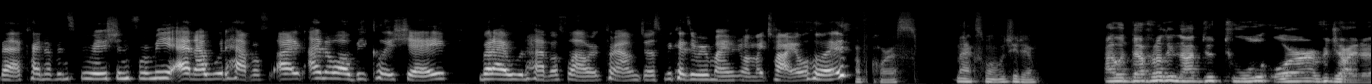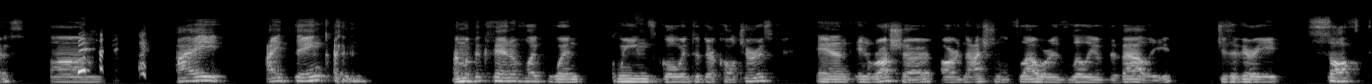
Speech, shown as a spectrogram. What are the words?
that kind of inspiration for me and i would have a i, I know i'll be cliche but i would have a flower crown just because it reminded me of my childhood Of course. Max, what would you do? I would definitely not do tulle or vaginas. Um, I I think I'm a big fan of like when queens go into their cultures. And in Russia, our national flower is lily of the valley, which is a very soft,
